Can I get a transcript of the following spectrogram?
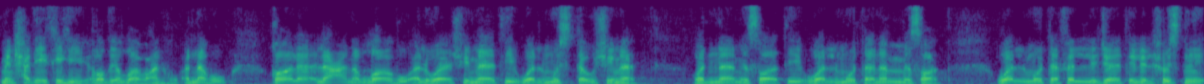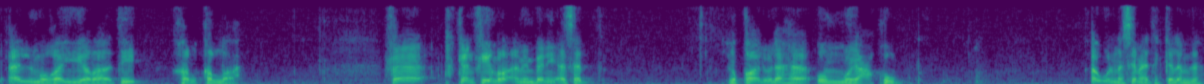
من حديثه رضي الله عنه أنه قال لعن الله الواشمات والمستوشمات والنامصات والمتنمصات والمتفلجات للحسن المغيرات خلق الله. فكان في امرأة من بني أسد يقال لها أم يعقوب. أول ما سمعت الكلام ده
